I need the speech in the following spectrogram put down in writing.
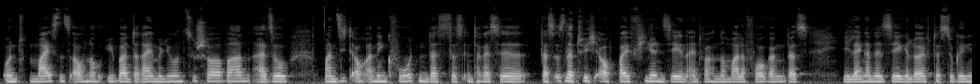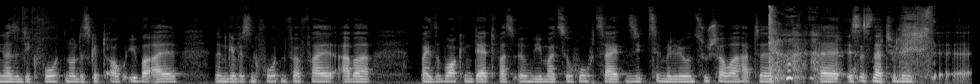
und meistens auch noch über 3 Millionen Zuschauer waren. Also man sieht auch an den Quoten, dass das Interesse, das ist natürlich auch bei vielen Serien einfach ein normaler Vorgang, dass je länger eine Serie läuft, desto geringer sind die Quoten und es gibt auch überall einen gewissen Quotenverfall, aber bei The Walking Dead, was irgendwie mal zu Hochzeiten 17 Millionen Zuschauer hatte, äh, ist es natürlich äh,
